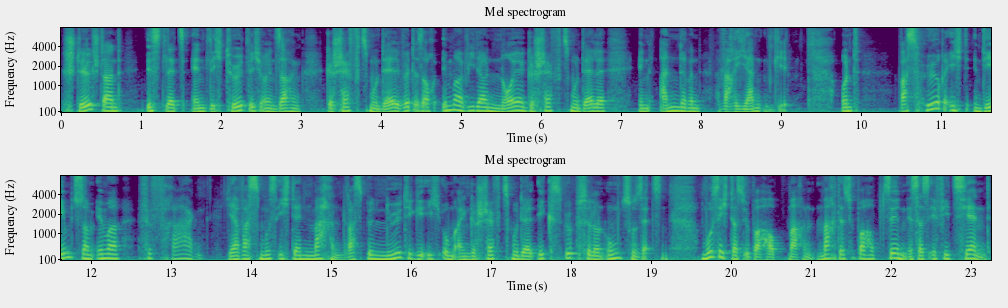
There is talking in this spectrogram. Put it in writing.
Stillstand ist letztendlich tödlich und in Sachen Geschäftsmodell wird es auch immer wieder neue Geschäftsmodelle in anderen Varianten geben. Und was höre ich in dem Zusammenhang immer für Fragen? Ja, was muss ich denn machen? Was benötige ich, um ein Geschäftsmodell XY umzusetzen? Muss ich das überhaupt machen? Macht es überhaupt Sinn? Ist das effizient?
